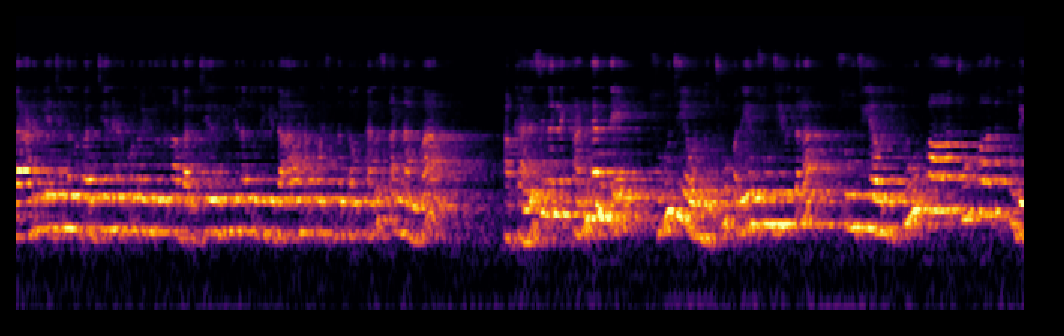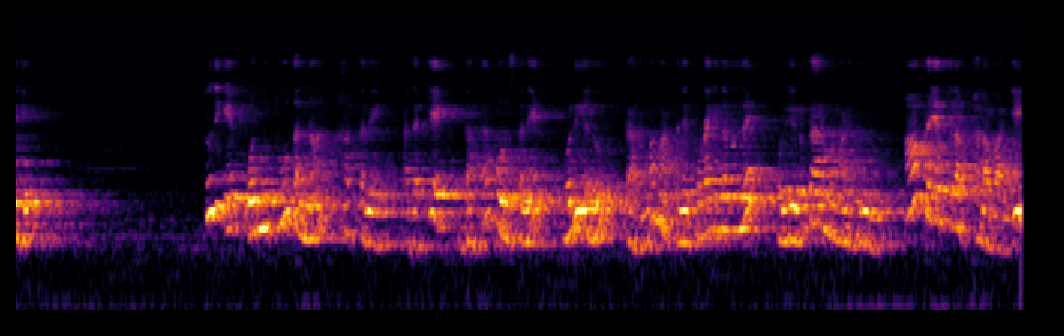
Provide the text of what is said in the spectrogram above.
ಬ- ಅಡವಿಯ ಜನರು ಬರ್ಜಿಯನ್ನು ಹಿಡ್ಕೊಂಡು ಹೋಗಿರೋದನ್ನ ಬರ್ಜಿಯ ಹಿಂದಿನ ತುದಿಗೆ ದಾರವನ್ನು ಪೋಣಿಸಿದಂತ ಒಂದು ಕನಸು ಕಂಡಲ್ವಾ? ಆ ಕನಸಿನಲ್ಲಿ ಕಂಡಂತೆ ಸೂಜಿಯ ಒಂದು ಚೂಪ, ಏನ್ ಸೂಜಿ ಇರುತ್ತಲ್ಲ? ಸೂಜಿಯ ಒಂದು ತೂಪ, ಚೂಪಾದ ತುದಿಗೆ. ತುದಿಗೆ ಒಂದು ತೂತನ್ನ ಹಾಕ್ತಾನೆ. ಅದಕ್ಕೆ ದಾರ ಪೋಣಿಸ್ತಾನೆ ಹೊಲಿಯಲು ಪ್ರಾರಂಭ ಮಾಡ್ತಾನೆ. ತೊಡಗಿದನು ಅಂದ್ರೆ ಹೊಲಿಯಲು ಪ್ರಾರಂಭ ಮಾಡಿದನು. ಆ ಪ್ರಯತ್ನದ ಫಲವಾಗಿ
